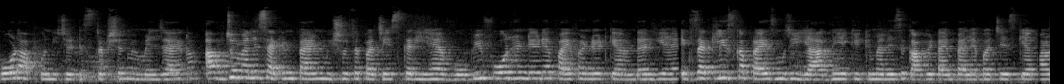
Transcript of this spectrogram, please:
कोड आपको नीचे डिस्क्रिप्शन में मिल जाएगा। अब जो मैंने सेकंड पैंट मीशो से परचेज करी है, वो भी 400 या 500 के अंडर ही है। एक्जैक्टली इसका प्राइस मुझे याद नहीं है, क्योंकि मैंने इसे काफ़ी टाइम पहले परचेज किया था।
